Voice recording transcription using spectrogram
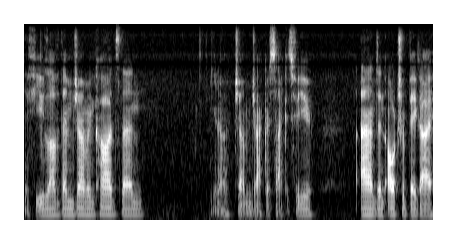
if you love them German cards, then you know German Dracossack is for you. And an Ultra Big Eye.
